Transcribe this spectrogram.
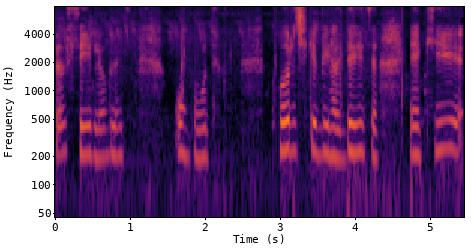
Це всі люблять обуд. Курочки бігають. Дивіться, які,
